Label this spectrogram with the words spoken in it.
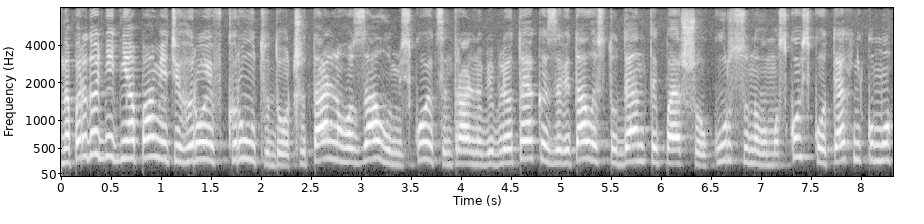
Напередодні Дня пам'яті героїв Крут до читального залу міської центральної бібліотеки завітали студенти першого курсу Новомосковського технікуму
